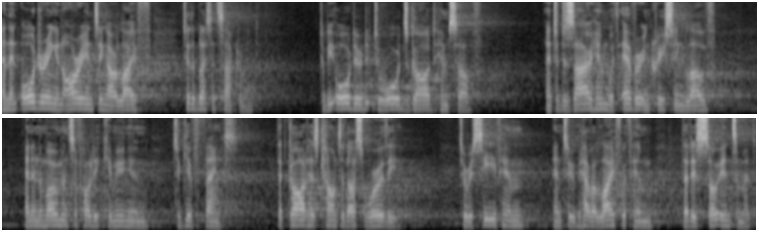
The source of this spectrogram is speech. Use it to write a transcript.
and then ordering and orienting our life to the Blessed Sacrament, to be ordered towards God Himself and to desire Him with ever increasing love, and in the moments of Holy Communion to give thanks that God has counted us worthy to receive Him and to have a life with Him that is so intimate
